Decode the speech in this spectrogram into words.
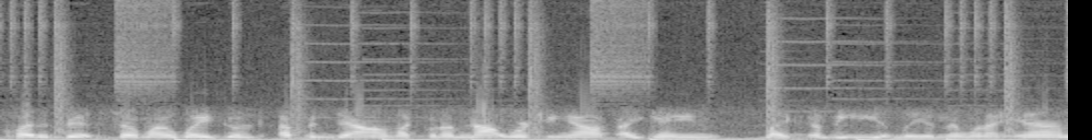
quite a bit, so my weight goes up and down. Like when I'm not working out, I gain like immediately, and then when I am,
